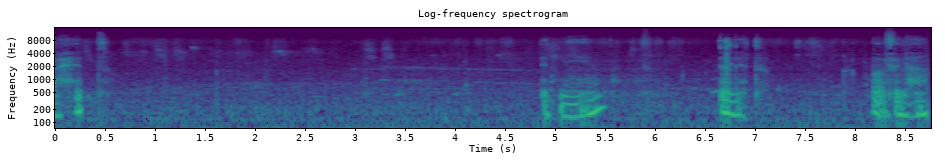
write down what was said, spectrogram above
واحد. اتنين. تلاتة بقفلها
